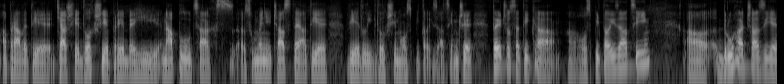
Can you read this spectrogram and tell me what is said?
a práve tie ťažšie, dlhšie priebehy na plúcach sú menej časté a tie viedli k dlhším hospitalizáciám. Čiže to je, čo sa týka hospitalizácií. A druhá časť je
